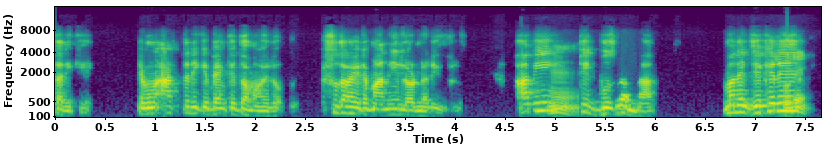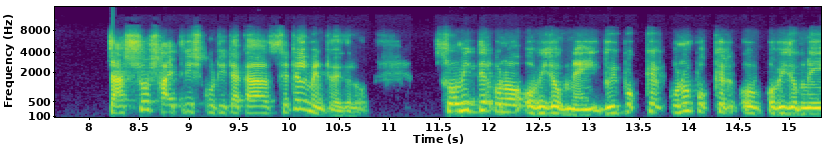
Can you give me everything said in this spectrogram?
তারিখে এবং আট তারিখে ব্যাংকে জমা হলো। সুতরাং এটা মানি লন্ডারিং হলো। আমি ঠিক বুঝলাম না। মানে যেখানে চারশো সাঁত্রিশ কোটি টাকা সেটেলমেন্ট হয়ে গেল শ্রমিকদের কোনো অভিযোগ নেই দুই পক্ষের কোনো পক্ষের অভিযোগ নেই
